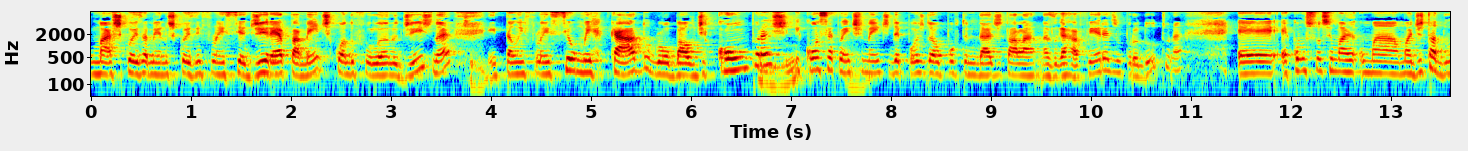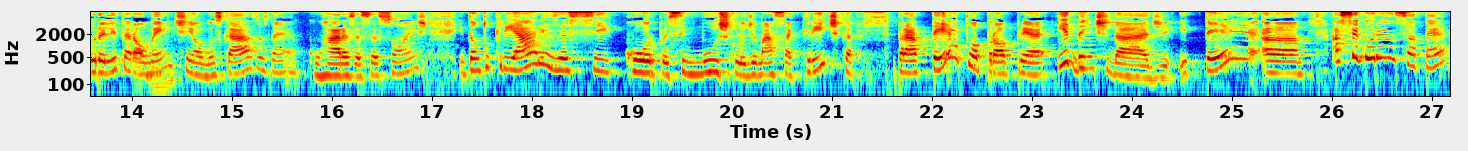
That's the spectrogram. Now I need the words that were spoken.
mais coisa, menos coisa influencia diretamente quando fulano diz, né? Sim. Então influencia o mercado global de compras uhum. e, consequentemente, depois da oportunidade de estar lá nas garrafeiras do produto, né? É, é como se fosse uma, uma, uma ditadura, literalmente, uhum. em alguns casos, né? Com raras exceções. Então, tu criares esse corpo, esse músculo de massa crítica para ter a tua própria identidade e ter uh, a segurança até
